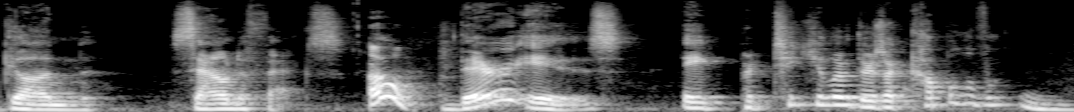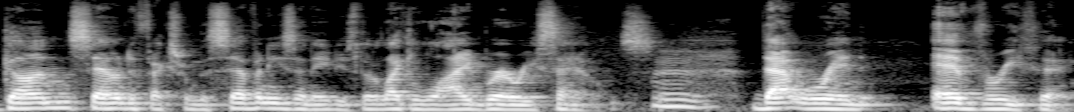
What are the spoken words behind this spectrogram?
gun sound effects Oh, there is a particular there's a couple of gun sound effects from the 70s and 80s they're like library sounds that were in everything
